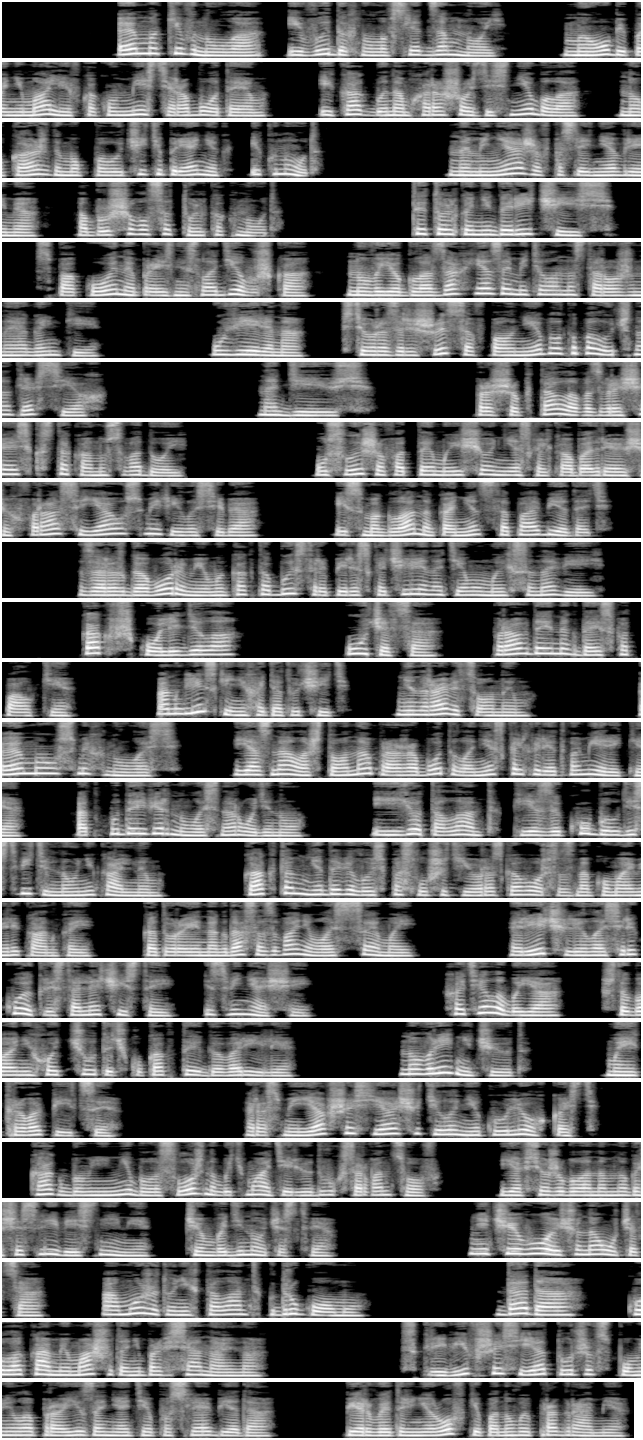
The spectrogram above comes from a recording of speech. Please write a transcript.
Эмма кивнула и выдохнула вслед за мной. Мы обе понимали, в каком месте работаем, и как бы нам хорошо здесь не было, но каждый мог получить и пряник, и кнут. На меня же в последнее время обрушивался только кнут. «Ты только не горячись», — спокойно произнесла девушка, но в ее глазах я заметила настороженные огоньки. «Уверена, все разрешится вполне благополучно для всех». «Надеюсь», — прошептала, возвращаясь к стакану с водой. Услышав от Эммы еще несколько ободряющих фраз, я усмирила себя и смогла наконец-то пообедать. За разговорами мы как-то быстро перескочили на тему моих сыновей. «Как в школе дела?» «Учатся. Правда, иногда из-под палки. Английский не хотят учить. Не нравится он им». Эмма усмехнулась. Я знала, что она проработала несколько лет в Америке, откуда и вернулась на родину. И ее талант к языку был действительно уникальным. Как-то мне довелось послушать ее разговор со знакомой американкой, которая иногда созванивалась с Эмой. Речь лилась рекой кристально чистой и звенящей. Хотела бы я, чтобы они хоть чуточку, как ты, говорили. Но вредничают мои кровопийцы. Рассмеявшись, я ощутила некую легкость. Как бы мне ни было сложно быть матерью двух сорванцов, я все же была намного счастливее с ними, чем в одиночестве. Ничего, еще научатся. А может, у них талант к другому. Да-да, кулаками машут они профессионально. Скривившись, я тут же вспомнила про их занятия после обеда. Первые тренировки по новой программе.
